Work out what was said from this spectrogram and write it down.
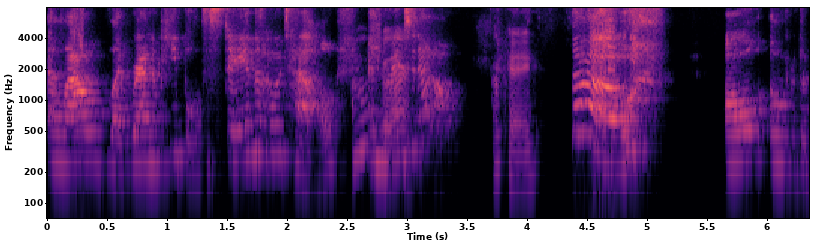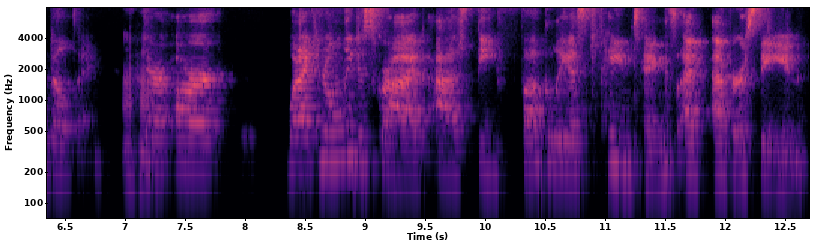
allow like random people to stay in the hotel oh, and sure. rent it out. Okay. So all over the building, Uh-huh. there are what I can only describe as the fuggliest paintings I've ever seen.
